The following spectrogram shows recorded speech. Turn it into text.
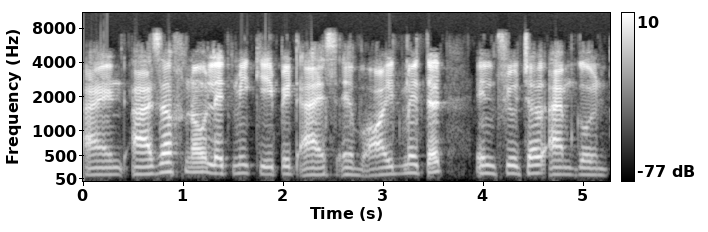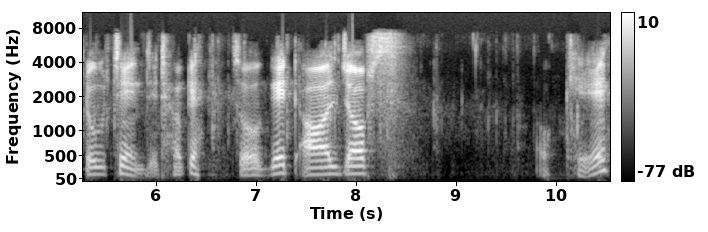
and as of now let me keep it as a void method. In future i'm going to change it okay? So get all jobs. Okay.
